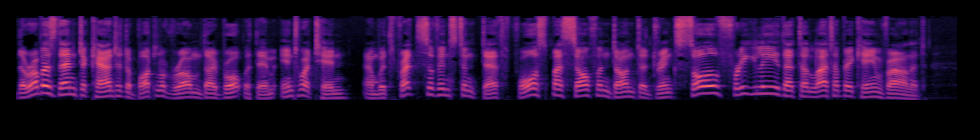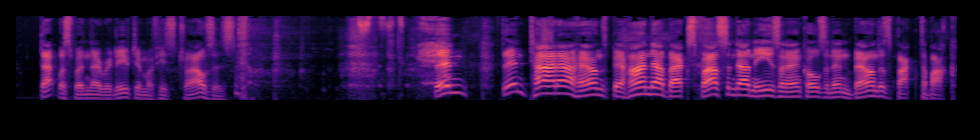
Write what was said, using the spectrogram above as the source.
The robbers then decanted a bottle of rum they brought with them into a tin, and with threats of instant death, forced myself and Don to drink so freely that the latter became violent. That was when they relieved him of his trousers. then, then tied our hands behind our backs, fastened our knees and ankles, and then bound us back to back.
